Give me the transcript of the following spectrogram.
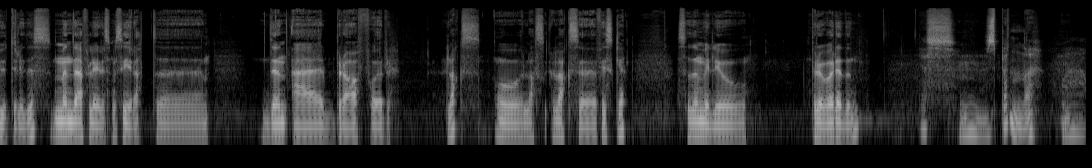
utryddes, men det er flere som sier at uh, den er bra for laks og laks laksefiske. Så den vil jo prøve å redde den. Jøss. Mm. Spennende. Hm.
